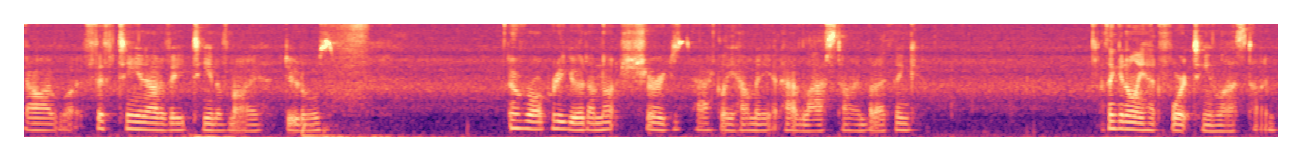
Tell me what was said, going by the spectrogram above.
got what 15 out of 18 of my doodles. Overall, pretty good. I'm not sure exactly how many it had last time, but I think I think it only had 14 last time.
